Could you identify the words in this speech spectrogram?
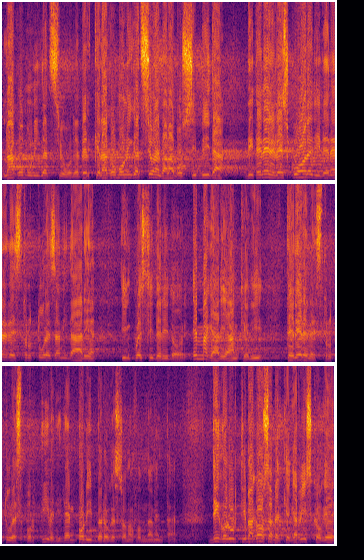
la comunicazione, perché la comunicazione dà la possibilità di tenere le scuole, di tenere le strutture sanitarie in questi territori e magari anche di tenere le strutture sportive di tempo libero che sono fondamentali. Dico l'ultima cosa perché capisco che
